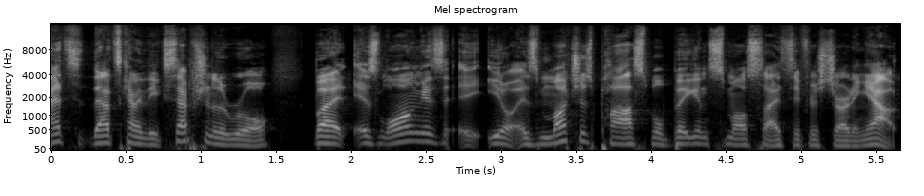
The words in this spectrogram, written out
that's that's kind of the exception to the rule but as long as eh, you know as much as possible big and small sites if you're starting out.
